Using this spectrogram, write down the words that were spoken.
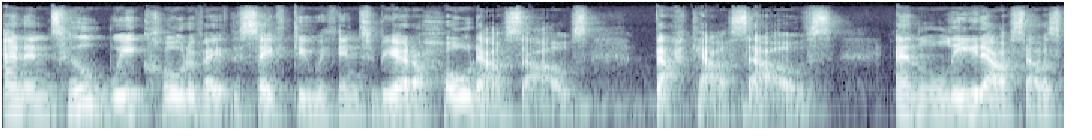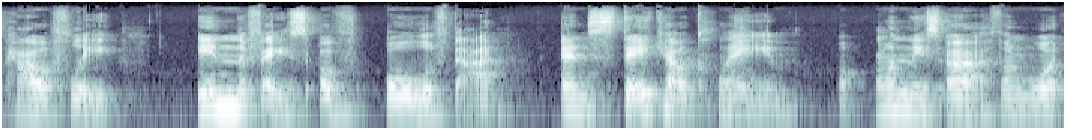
And until we cultivate the safety within to be able to hold ourselves, back ourselves, and lead ourselves powerfully in the face of all of that, and stake our claim on this earth, on what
